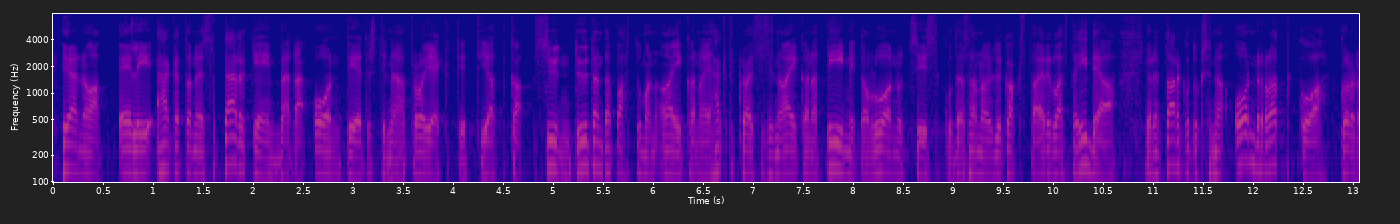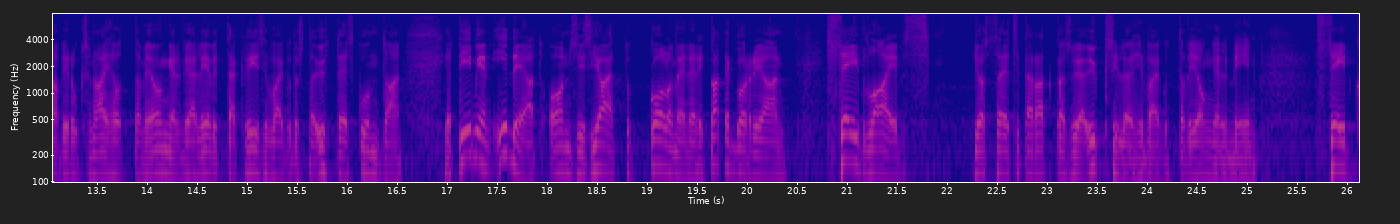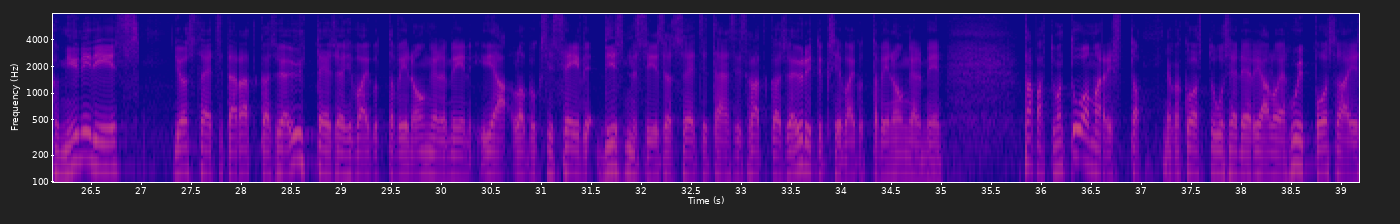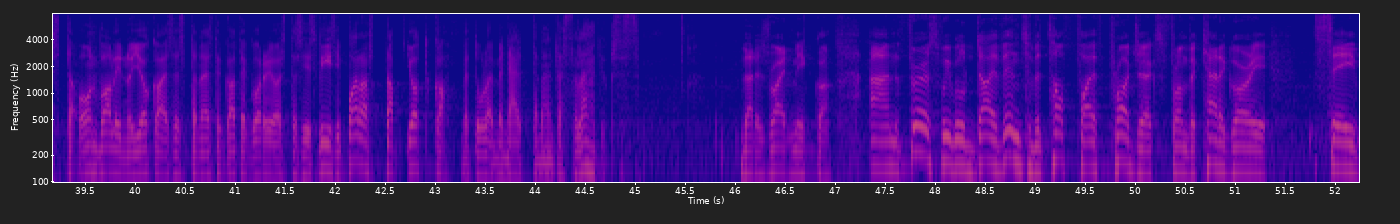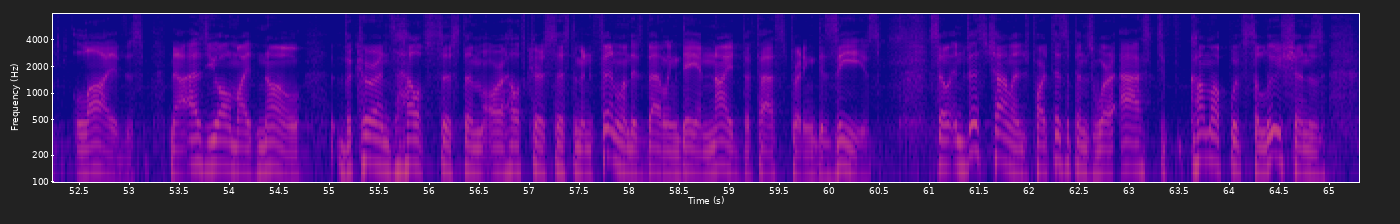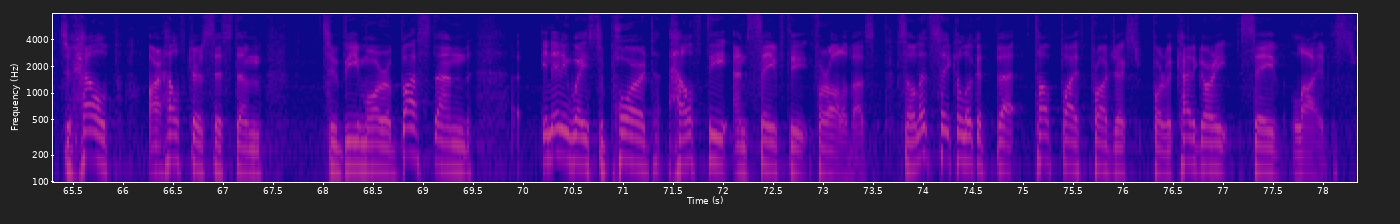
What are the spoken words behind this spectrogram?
hienoa. Eli Hackathonissa tärkeimpänä on tietysti nämä projektit, jotka syntyy tämän tapahtuman aikana ja Hack Crisisin aikana tiimit on luonut siis, kuten sanoin, yli 200 erilaista ideaa, joiden tarkoituksena on ratkoa koronaviruksen aiheuttamia ongelmia ja lievittää kriisivaikutusta yhteiskuntaan. Ja tiimien ideat on siis jaettu kolmeen eri kategoriaan. Save Lives, jossa etsitään ratkaisuja yksilöihin vaikuttaviin ongelmiin. Save Communities, jossa etsitään ratkaisuja yhteisöihin vaikuttaviin ongelmiin. Ja lopuksi Save Businesses, jossa etsitään siis ratkaisuja yrityksiin vaikuttaviin ongelmiin. Tapahtuman tuomaristo, joka koostuu useiden eri alueen huippuosaajista, on valinnut jokaisesta näistä kategorioista siis viisi parasta, jotka me tulemme näyttämään tässä lähetyksessä. That is right, Mikko. And first we will dive into the top five projects from the category save lives. Now, as you all might know, the current health system or healthcare system in Finland is battling day and night the fast spreading disease. So, in this challenge, participants were asked to come up with solutions to help our healthcare system to be more robust and uh, in any way support healthy and safety for all of us. So let's take a look at the top five projects for the category Save Lives.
